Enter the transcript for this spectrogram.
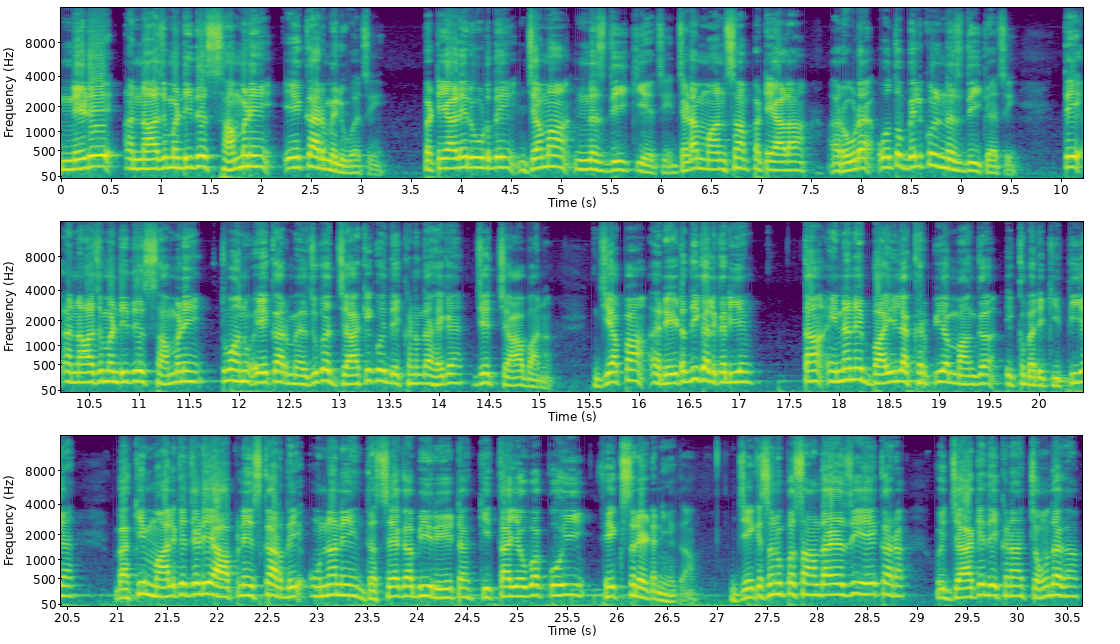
ਨੇੜੇ ਅਨਾਜ ਮੰਡੀ ਦੇ ਸਾਹਮਣੇ ਇਹ ਘਰ ਮਿਲੂਗਾ ਜੀ। ਪਟਿਆਲੇ ਰੋਡ ਦੇ ਜਮਾ ਨਜ਼ਦੀਕ ਹੀ ਹੈ ਜੀ। ਜਿਹੜਾ ਮਾਨਸਾ ਪਟਿਆਲਾ ਰੋਡ ਹੈ, ਉਹ ਤੋਂ ਬਿਲਕੁਲ ਨਜ਼ਦੀਕ ਹੈ ਜੀ। ਤੇ ਅਨਾਜ ਮੰਡੀ ਦੇ ਸਾਹਮਣੇ ਤੁਹਾਨੂੰ ਇਹ ਘਰ ਮਿਲ ਜੂਗਾ, ਜਾ ਕੇ ਕੋਈ ਦੇਖਣ ਦਾ ਹੈਗਾ, ਜੇ ਚਾਹ ਬਣ ਜੇ ਆਪਾਂ ਰੇਟ ਦੀ ਗੱਲ ਕਰੀਏ, ਤਾਂ ਇਹਨਾਂ ਨੇ 22 ਲੱਖ ਰੁਪਇਆ ਮੰਗ ਇੱਕ ਵਾਰੀ ਕੀਤੀ ਹੈ। ਬਾਕੀ ਮਾਲਕ ਜਿਹੜੇ ਆਪ ਨੇ ਇਸ ਘਰ ਦੇ, ਉਹਨਾਂ ਨੇ ਦੱਸਿਆਗਾ ਵੀ ਰੇਟ ਕੀਤਾ ਜਾਊਗਾ, ਕੋਈ ਫਿਕਸ ਰੇਟ ਨਹੀਂ ਹੈਗਾ। ਜੇ ਕਿਸੇ ਨੂੰ ਪਸੰਦ ਆਇਆ ਜੀ ਇਹ ਘਰ, ਕੋਈ ਜਾ ਕੇ ਦੇਖਣਾ ਚਾਹੁੰਦਾਗਾ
